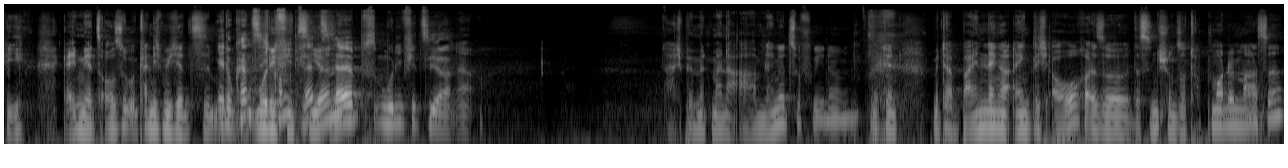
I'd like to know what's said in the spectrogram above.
Wie? Kann ich mir jetzt aussuchen? Kann ich mich jetzt Ja, du kannst dich komplett modifizieren? selbst modifizieren, ja. Ich bin mit meiner Armlänge zufrieden. Mit, den, mit der Beinlänge eigentlich auch. Also, das sind schon so Topmodel-Maße.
